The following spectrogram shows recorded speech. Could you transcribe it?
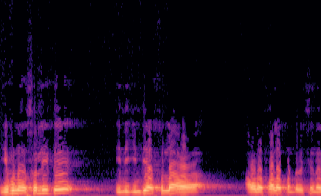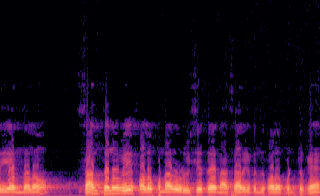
இவ்வளோ சொல்லிவிட்டு இன்றைக்கி இந்தியா ஃபுல்லாக அவ்வளோ ஃபாலோ பண்ணுற விஷயம் நிறையா இருந்தாலும் சாந்தனுவே ஃபாலோ பண்ணாத ஒரு விஷயத்த நான் சார்கிட்ட இருந்து ஃபாலோ பண்ணிட்டுருக்கேன்.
